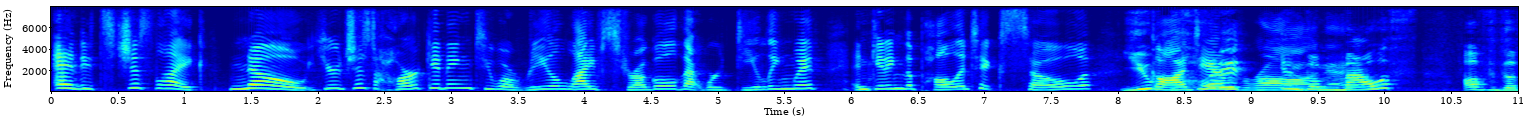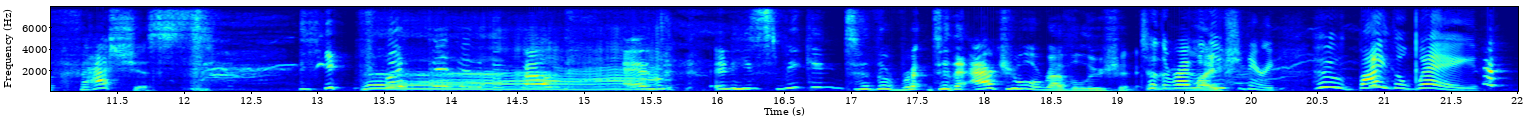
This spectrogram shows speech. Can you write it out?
and it's just like no you're just hearkening to a real life struggle that we're dealing with and getting the politics so You goddamn put it wrong in the mouth of the fascists. you put it in the mouth, and and he's speaking to the re- to the actual revolution. to the revolutionary who by the way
